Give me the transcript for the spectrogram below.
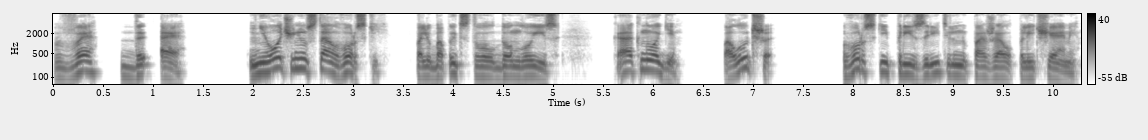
«В.Д.Э». «Не очень устал Ворский», — полюбопытствовал Дон Луис. «Как ноги? Получше?» Ворский презрительно пожал плечами.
